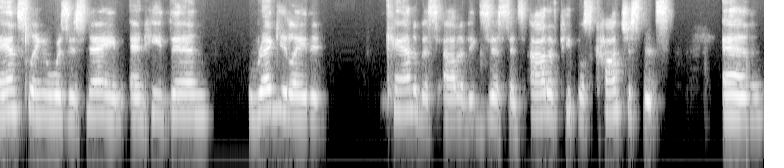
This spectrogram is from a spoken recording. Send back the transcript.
Anslinger was his name. And he then regulated cannabis out of existence, out of people's consciousness. And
